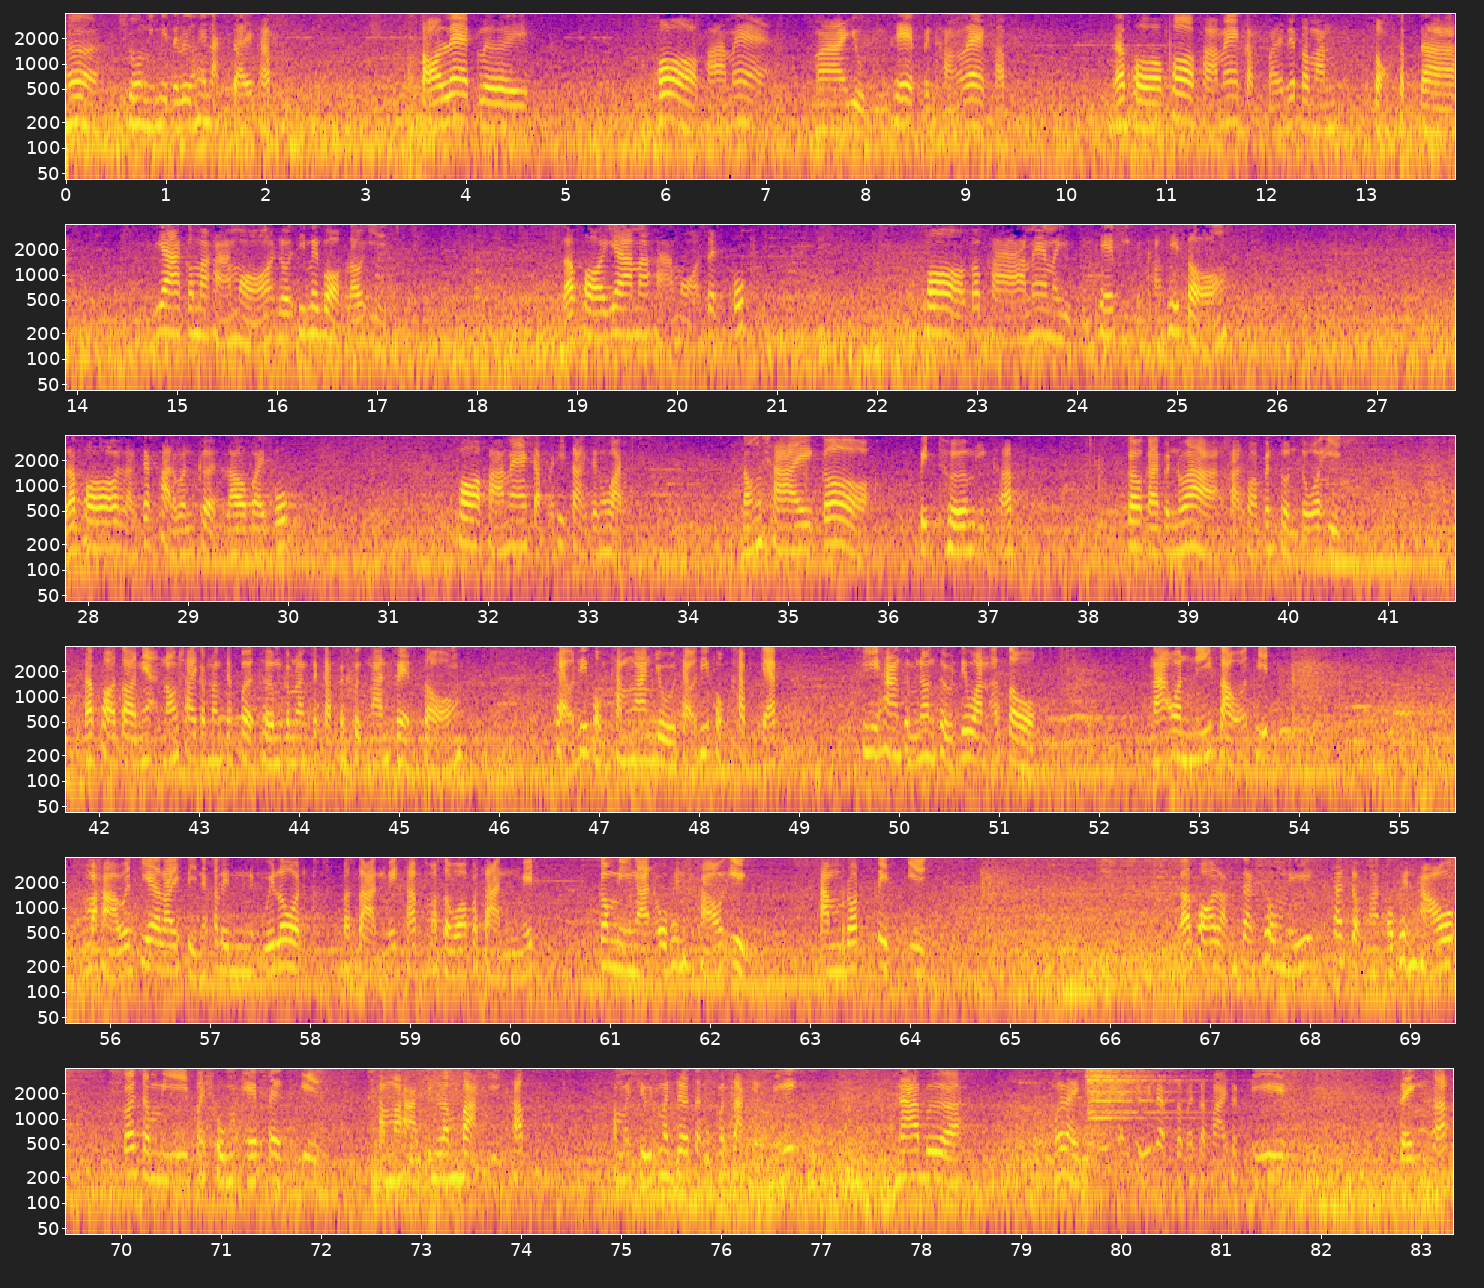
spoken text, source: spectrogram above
เออช่วงนี้มีแต่เรื่องให้หนักใจครับ ตอนแรกเลย พ่อพาแม่มาอยู่กรุงเทพเป็นครั้งแรกครับ แล้วพอพ่อพาแม่กลับไปได้ประมาณสองสัปดาห์ย่าก็มาหาหมอโดยที่ไม่บอกเราอีก แล้วพอย่ามาหาหมอเสร็จปุ๊บ พ่อก็พาแม่มาอยู่กรุงเทพอีกเป็นครั้งที่สอง แล้วพอหลังจากผ่านวันเกิดเราไปปุ๊บ พ่อพาแม่กลับไปที่ต่างจังหวัด น้องชายก็ปิดเทอมอีกครับ ก็กลายเป็นว่าขาดความเป็นส่วนตัวอีก แล้วพอตอนนี้น้องชายกำลังจะเปิดเทอมกำลังจะกลับไปฝึกงานเฟสสองแถวที่ผมทำงานอยู่ แถวที่ผมขับแก๊ปที่ห้างเทอร์มินอลทวิตี้วันอโศกณวันนี้เสาร์อาทิตย์ มหาวิทยาลัยศรีนครินทร์วิโรธประสานมิตรครับมสวประสานมิตร ก็มีงานโอเพนเฮาส์อีกทำรถติดอีก แล้วพอหลังจากช่วงนี้ถ้าจบงานโอเพนเฮาส์ก็จะมีประชุมเอเปกอีกทำมาหากินลำบากอีกครับทำไมชีวิตมันเจอแต่อุปสรรคอย่างนี้ น่าเบื่อ เมื่อไหร่จะได้ใช้ชีวิตแบบสบายๆสักที เซ็งครับ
